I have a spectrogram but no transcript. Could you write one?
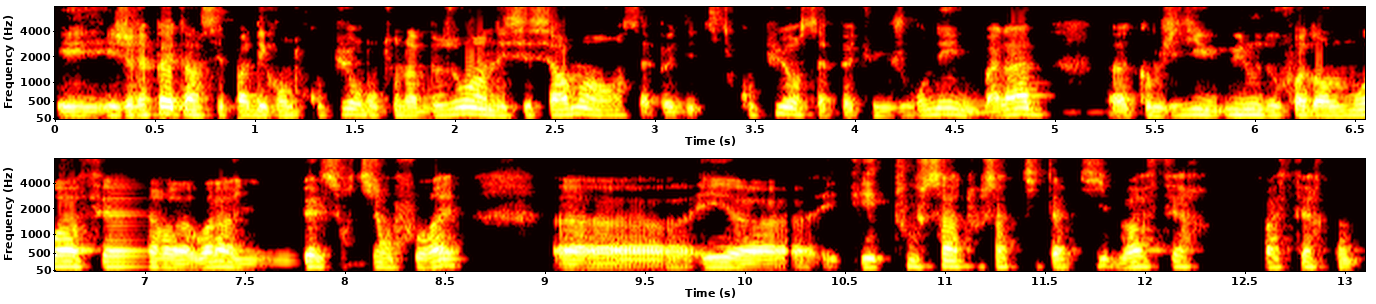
Et, et je répète, hein, c'est pas des grandes coupures dont on a besoin nécessairement. Hein. Ça peut être des petites coupures, ça peut être une journée, une balade, euh, comme j'ai dit, une ou deux fois dans le mois, faire euh, voilà une belle sortie en forêt. Euh, et, euh, et, tout ça, tout ça petit à petit va faire va faire qu'on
